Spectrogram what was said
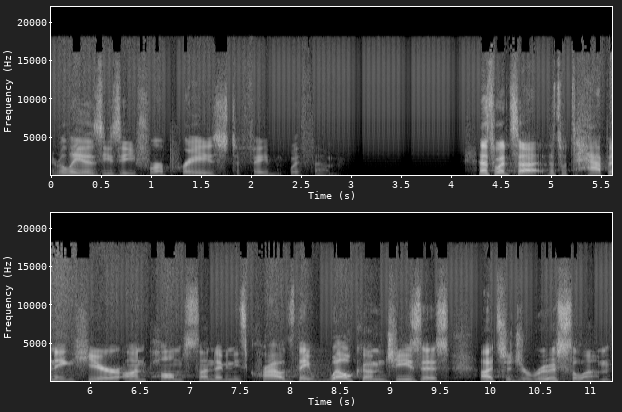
it really is easy for our praise to fade with them. That's what's, uh, that's what's happening here on Palm Sunday. I mean, these crowds, they welcome Jesus uh, to Jerusalem,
